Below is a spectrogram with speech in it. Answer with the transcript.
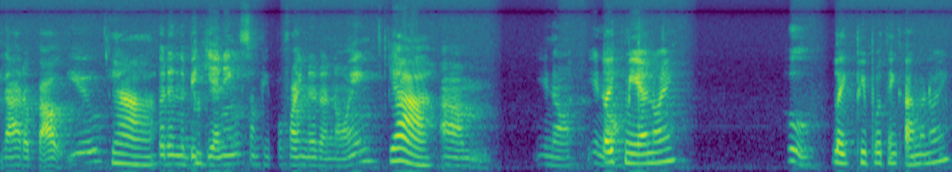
that about you. Yeah. But in the beginning, some people find it annoying. Yeah. Um, you know, you know, Like me annoying? who? Like people think I'm annoying?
